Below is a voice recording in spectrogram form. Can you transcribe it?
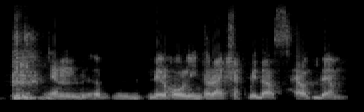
and uh, their whole interaction with us help them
